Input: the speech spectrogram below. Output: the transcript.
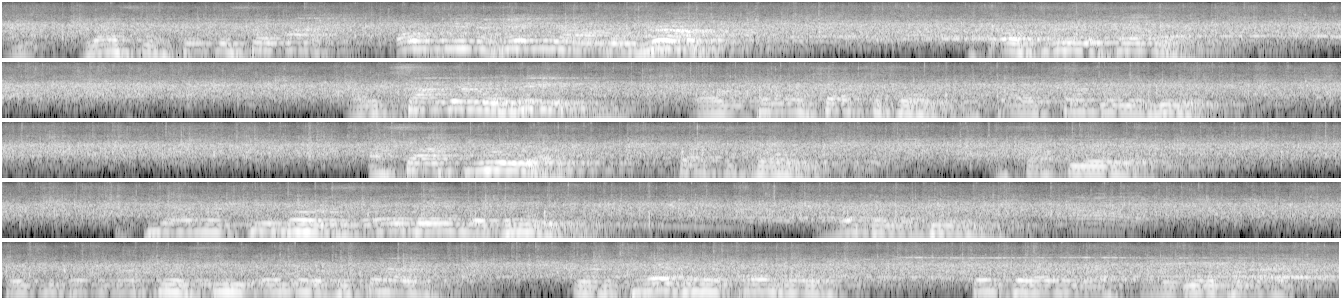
Bless you. Thank you so much. Ofri the Nehemya on the drum. It's Ofri Nehemya. Alexander Levin on tenor saxophone. It's Alexander Levin. Asaf Yuria, saxophone. Asaf Yuria. Piano and keyboards, Eden Ladin. Eden Ladin. Oh. Thank you very much to Steve Omer Avital. It was a pleasure, a pleasure. Thanks for having us. Have a beautiful night.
